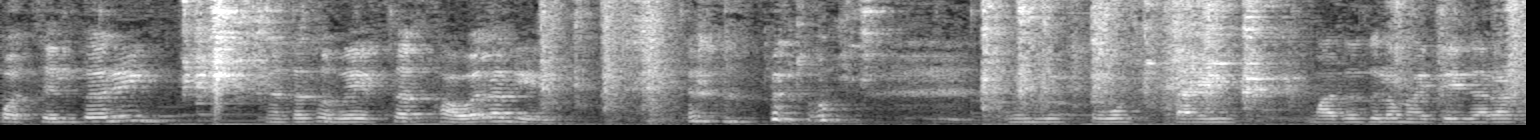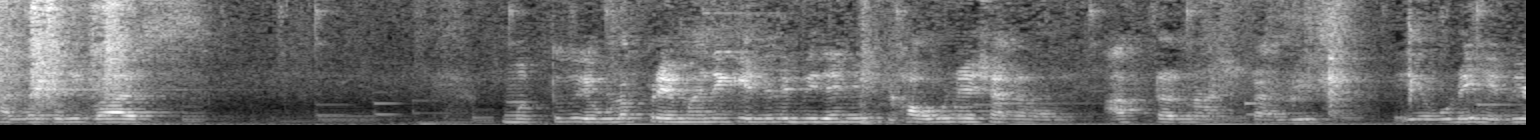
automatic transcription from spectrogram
पचेल तरी. आता सगळं एकसाथ खावं लागेल. म्हणजे पोट टाईट. माझं तुला माहिती आहे जरा खाल्लं तरी बस. मग तू एवढं प्रेमाने केलेली बिर्याणी खाऊ नाही शकणार. आफ्टर नाश्ता एवढे हेवी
